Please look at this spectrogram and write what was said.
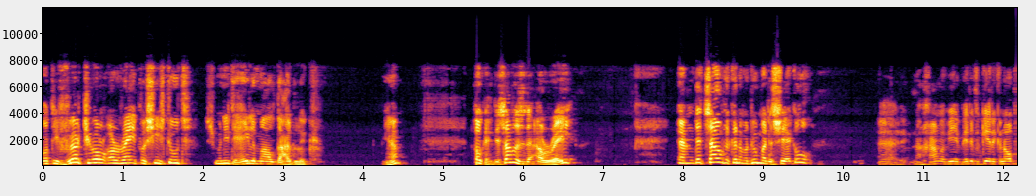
wat die virtual array precies doet, is me niet helemaal duidelijk. Ja? Oké, dus dat is de array. Um, ditzelfde kunnen we doen met de cirkel. Uh, nou gaan we weer bij de verkeerde knop.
